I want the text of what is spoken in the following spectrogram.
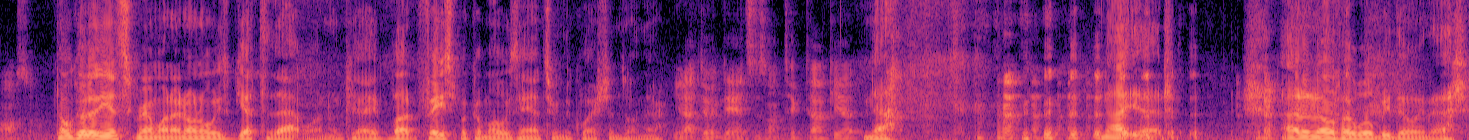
Awesome. Don't go to the Instagram one. I don't always get to that one. Okay, but Facebook, I'm always answering the questions on there. You're not doing dances on TikTok yet? No, not yet. I don't know if I will be doing that.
